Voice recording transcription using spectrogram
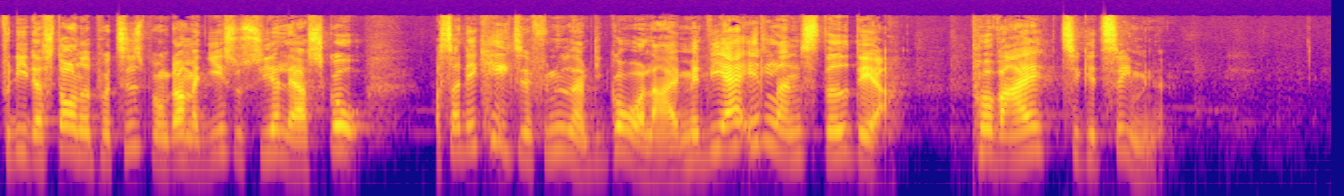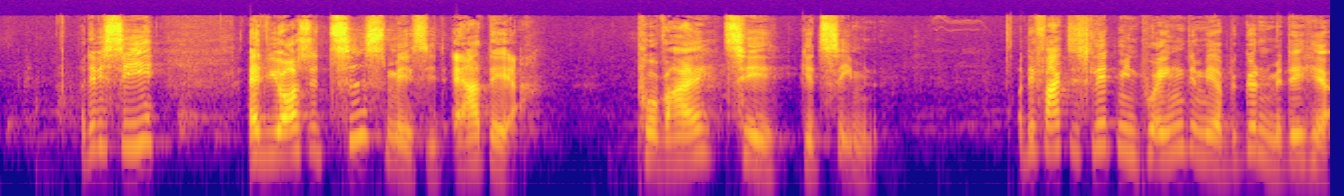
fordi der står noget på et tidspunkt om, at Jesus siger, lad os gå, og så er det ikke helt til at finde ud af, om de går eller ej, men vi er et eller andet sted der, på vej til Gethsemane. Og det vil sige, at vi også tidsmæssigt er der, på vej til Gethsemane. Og det er faktisk lidt min pointe med at begynde med det her.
